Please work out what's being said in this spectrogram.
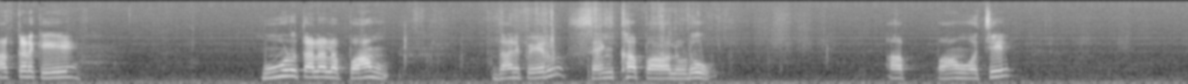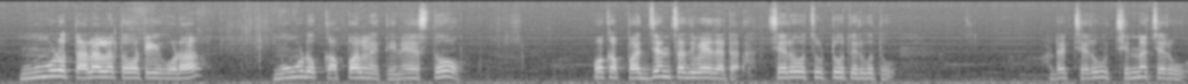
అక్కడికి మూడు తలల పాము. దాని పేరు శంఖపాలుడు. ఆ పాము వచ్చి మూడు తలలతోటి కూడా మూడు కప్పల్ని తినేస్తూ ఒక పద్యం చదివేదట చెరువు చుట్టూ తిరుగుతూ. అంటే చెరువు చిన్న చెరువు.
